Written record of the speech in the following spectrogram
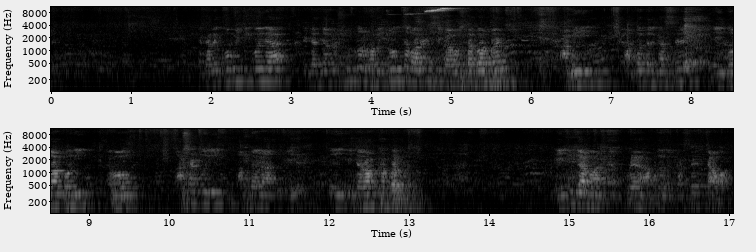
এখানে কমিটি কইরা এটা যেন সুন্দরভাবে চলতে পারে সেই ব্যবস্থা করবেন। আমি আপনাদের কাছে এই দোয়া করি এবং আশা করি আপনারা এটা রক্ষা করবেন। এইটুকু আমার আপনাদের কাছে চাওয়া।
